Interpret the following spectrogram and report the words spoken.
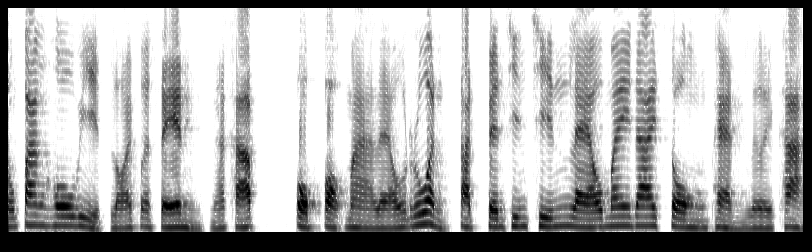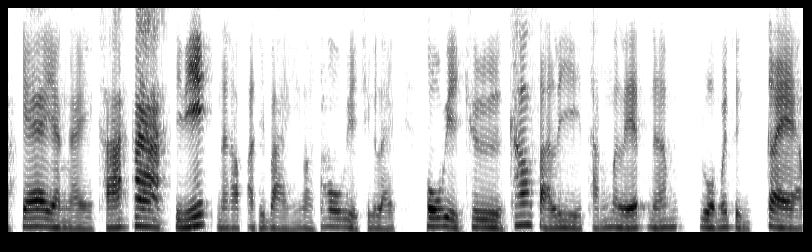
นมปังโฮลวีตร้อยเปอร์เซ็นต์นะครับ อบออกมาแล้วร่วนตัดเป็นชิ้นๆ แล้วไม่ได้ทรงแผ่นเลยค่ะ แก้ยังไงคะอ่าทีนี้นะครับอธิบายอย่างนี้ก่อนโฮลวีตคืออะไรโฮลวีตคือข้าวสาลีทั้งเมล็ดนะรวมไปถึงแกลบ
